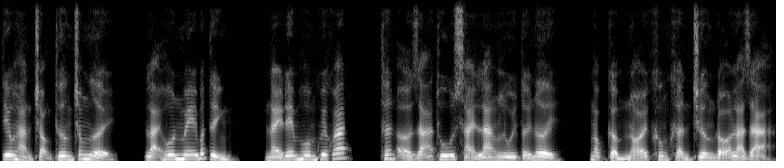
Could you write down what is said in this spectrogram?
Tiêu hàn trọng thương trong người, lại hôn mê bất tỉnh, này đêm hôm khuya khoát, thân ở giã thu xài lang lui tới nơi, Ngọc Cẩm nói không khẩn trương đó là giả.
